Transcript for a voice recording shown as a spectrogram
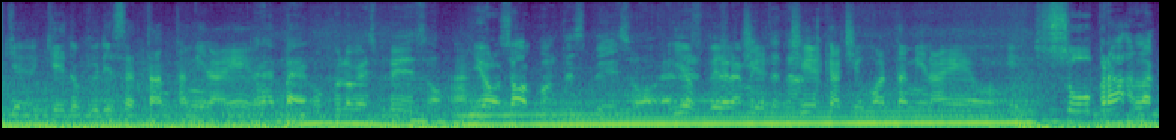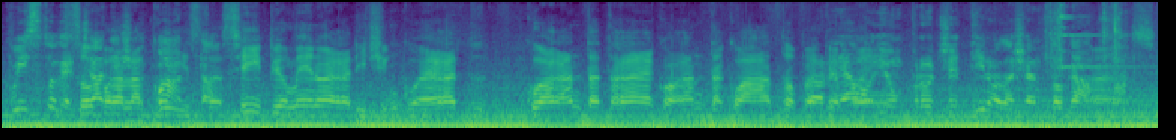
chiedo più di 70.000 euro. Eh beh, con quello che hai speso. Eh. Io lo so quanto hai speso. Io ho speso circa 50.000 euro. Sopra l'acquisto che Sopra è già di 50. Sì, più o meno era di 5, era 43, 44. Parliamo poi... di un progettino da 100k. Eh, sì.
